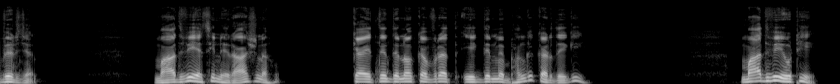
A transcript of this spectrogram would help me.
विरजन माधवी ऐसी निराश न हो। क्या इतने दिनों का व्रत एक दिन में भंग कर देगी? माधवी उठी,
